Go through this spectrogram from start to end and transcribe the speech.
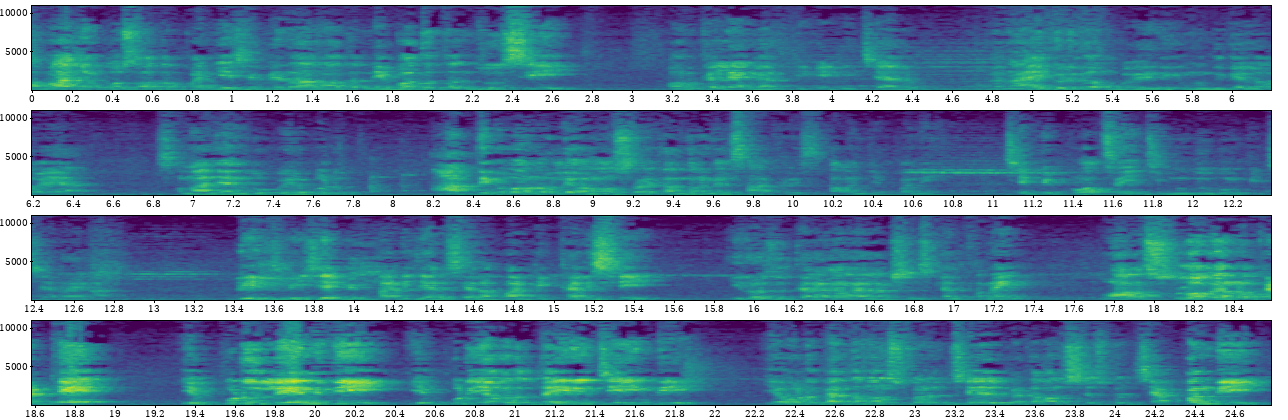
సమాజం కోసం అతను పనిచేసే విధానం అతని నిబద్ధతను చూసి పవన్ కళ్యాణ్ గారు టికెట్ ఇచ్చారు. ఒక నాయకుడిగా ఎదిగి ముందుకెళ్ళవయ్యా సమాజానికి ఉపయోగపడు. ఆర్థిక వనరులు అవసరమైతే అందరం కలిసి సహకరిస్తామని చెప్పని చెప్పి ప్రోత్సహించి ముందుకు పంపించారు ఆయన. బీజేపీ పార్టీ జనసేన పార్టీ కలిసి ఈరోజు తెలంగాణ ఎలక్షన్స్ వెళ్తున్నాయి. వాళ్ళ స్లోగన్ ఒకటే ఎప్పుడు లేనిది ఎప్పుడు ఎవరు ధైర్యం చేయింది ఎవడు పెద్ద మనసు చే- పెద్ద మనసు చేసుకొని చెప్పండి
